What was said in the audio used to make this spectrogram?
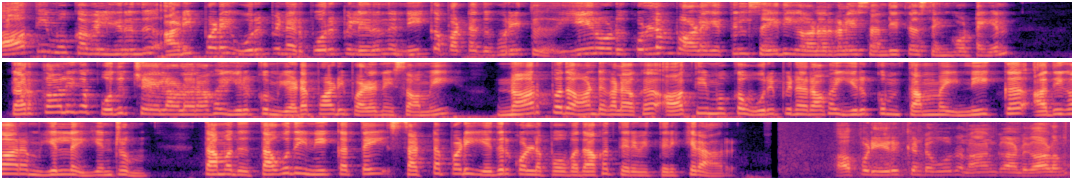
அதிமுகவில் இருந்து அடிப்படை உறுப்பினர் பொறுப்பிலிருந்து நீக்கப்பட்டது குறித்து ஈரோடு குள்ளம்பாளையத்தில் செய்தியாளர்களை சந்தித்த செங்கோட்டையன் தற்காலிக பொதுச் செயலாளராக இருக்கும் எடப்பாடி பழனிசாமி நாற்பது ஆண்டுகளாக அதிமுக உறுப்பினராக இருக்கும் தம்மை நீக்க அதிகாரம் இல்லை என்றும் தமது தகுதி நீக்கத்தை சட்டப்படி எதிர்கொள்ளப் போவதாக தெரிவித்திருக்கிறார். அப்படி இருக்கின்ற போது நான்கு ஆண்டு காலம்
